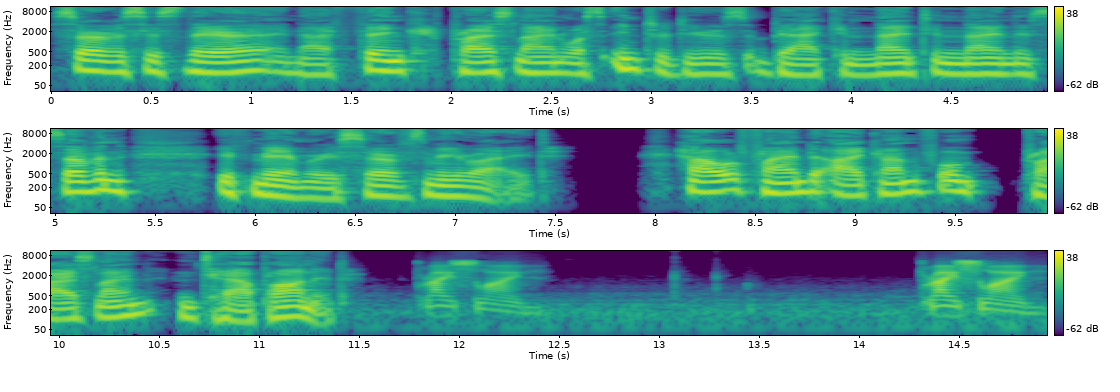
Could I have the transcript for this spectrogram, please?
services there, and I think Priceline was introduced back in 1997, if memory serves me right. I will find the icon for Priceline and tap on it. Priceline. Priceline.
